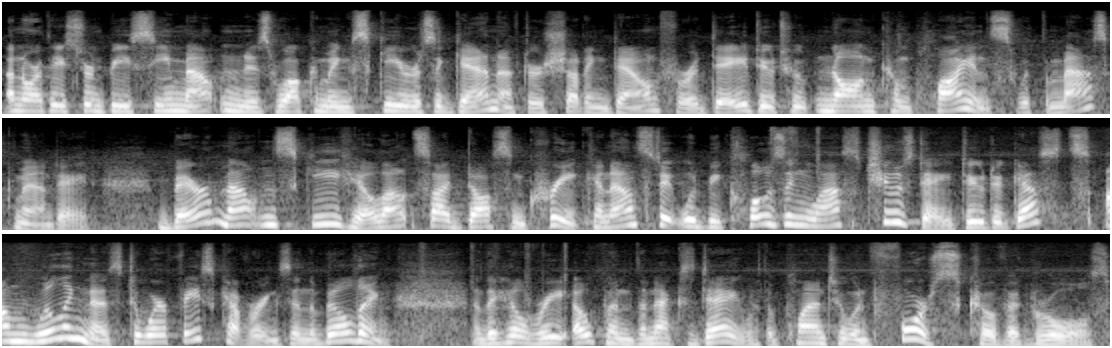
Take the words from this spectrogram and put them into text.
A northeastern BC mountain is welcoming skiers again after shutting down for a day due to non compliance with the mask mandate. Bear Mountain Ski Hill outside Dawson Creek announced it would be closing last Tuesday due to guests' unwillingness to wear face coverings in the building. And the hill reopened the next day with a plan to enforce COVID rules.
